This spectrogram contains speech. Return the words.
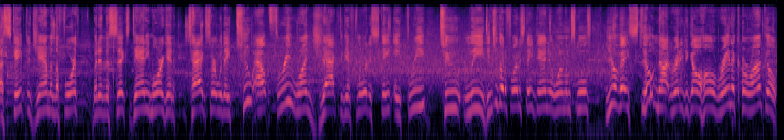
Escaped a jam in the fourth, but in the sixth, Danny Morgan tags her with a two-out, three-run jack to give Florida State a 3-2 lead. Didn't you go to Florida State, Daniel, one of them schools? U of A still not ready to go home. Reyna Carranco,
